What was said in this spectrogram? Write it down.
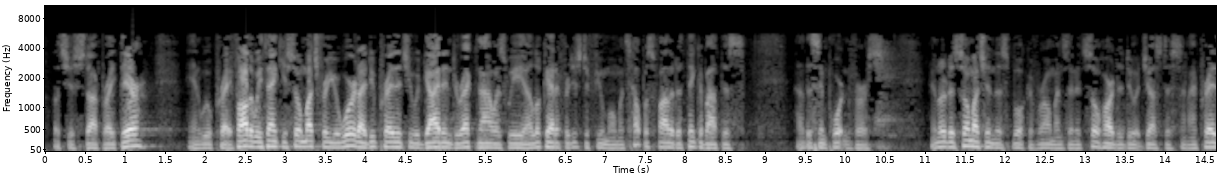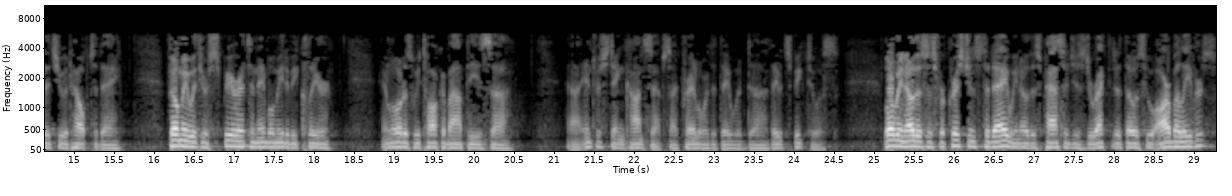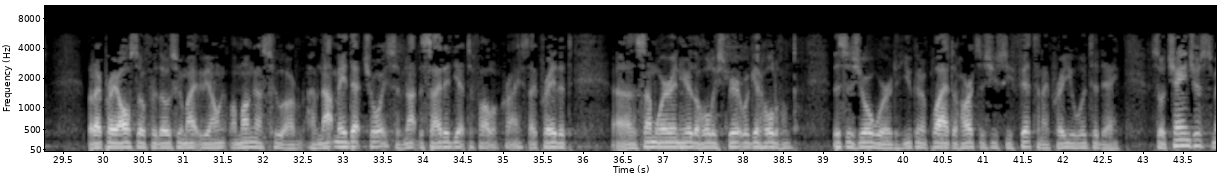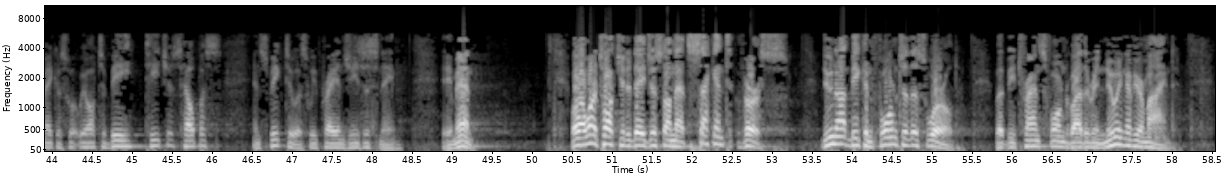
Let's just stop right there and we'll pray. Father, we thank you so much for your word. I do pray that you would guide and direct now as we uh, look at it for just a few moments. Help us, Father, to think about this uh, this important verse. And Lord, there's so much in this book of Romans, and it's so hard to do it justice. And I pray that you would help today. Fill me with your Spirit, enable me to be clear. And Lord, as we talk about these uh, uh, interesting concepts, I pray, Lord, that they would uh, they would speak to us. Lord, we know this is for Christians today. We know this passage is directed at those who are believers. But I pray also for those who might be among us who are, have not made that choice, have not decided yet to follow Christ. I pray that uh, somewhere in here the Holy Spirit will get hold of them this is your word. You can apply it to hearts as you see fit, and I pray you would today. So change us, make us what we ought to be, teach us, help us, and speak to us. We pray in Jesus' name. Amen. Well, I want to talk to you today just on that second verse. Do not be conformed to this world, but be transformed by the renewing of your mind,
